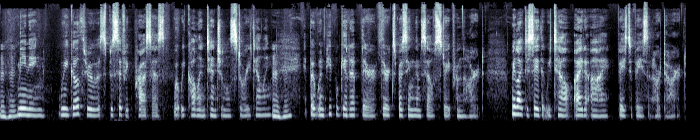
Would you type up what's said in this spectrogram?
mm-hmm. meaning we go through a specific process, what we call intentional storytelling. Mm-hmm. But when people get up there, they're expressing themselves straight from the heart. We like to say that we tell eye to eye, face to face, and heart to heart.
